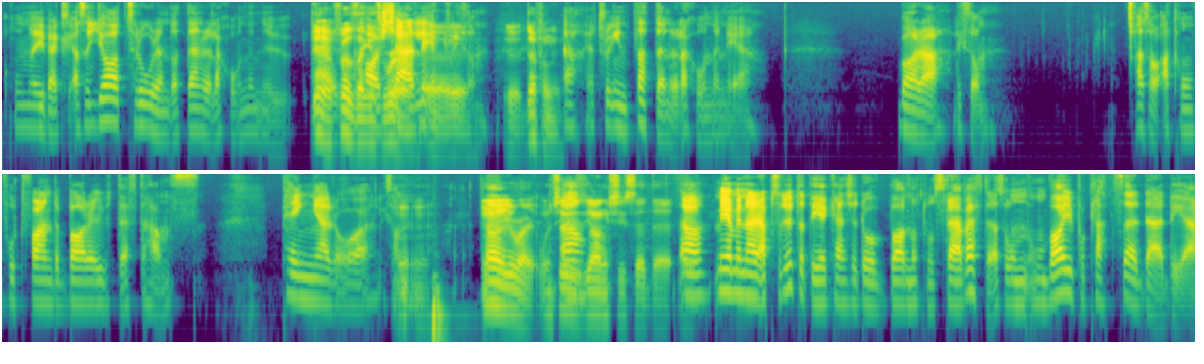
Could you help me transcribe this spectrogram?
hon har ju verkligen, alltså jag tror ändå att den relationen nu Yeah, är, feels like har kärlek. Yeah. Liksom. Yeah, definitely. Ja, jag tror inte att den relationen är bara liksom, alltså att hon fortfarande bara är ute efter hans pengar och liksom. Mm-mm. No, you're right. When she was young, she said that. Ja, men jag menar absolut att det kanske då var något hon strävade efter. Alltså hon, hon var ju på platser där det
